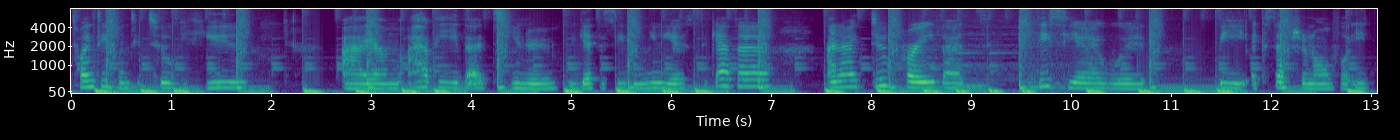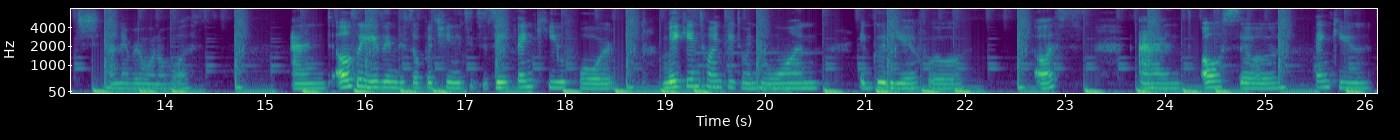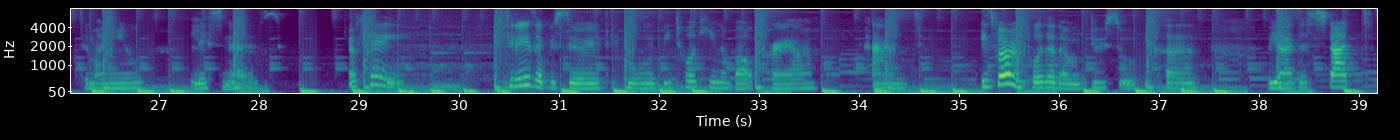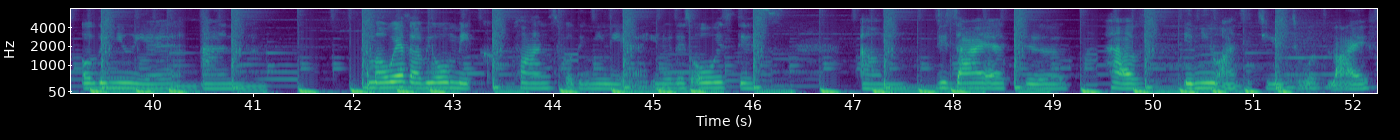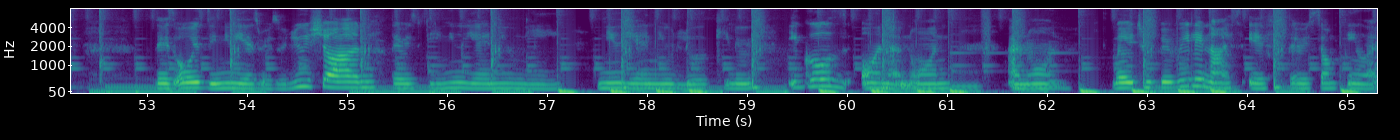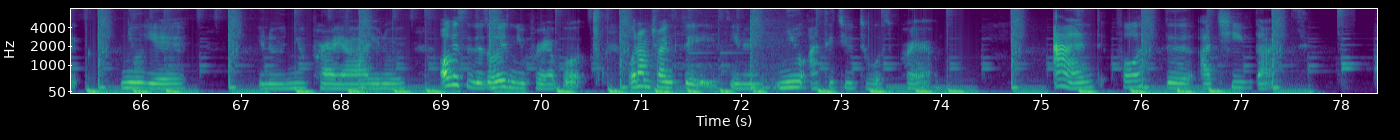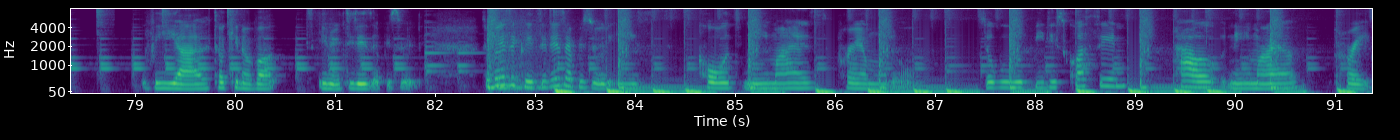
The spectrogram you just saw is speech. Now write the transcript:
2022 with you. I am happy that, you know, we get to see the new years together. And I do pray that this year would be exceptional for each and every one of us. And also using this opportunity to say thank you for making 2021 a good year for us. And also, thank you to my new listeners. Okay, today's episode we will be talking about prayer, and it's very important that we do so because we are at the start of the new year, and I'm aware that we all make plans for the new year. You know, there's always this um, desire to have a new attitude towards life. There's always the New Year's resolution, there is the New Year, New Me, New Year, New Look. You know, it goes on and on and on. But it would be really nice if there is something like New Year, you know, new prayer, you know. Obviously, there's always new prayer, but what I'm trying to say is, you know, new attitude towards prayer. And for us to achieve that, we are talking about you know today's episode. So basically, today's episode is called Nehemiah's prayer model. So we will be discussing how Nehemiah prayed.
